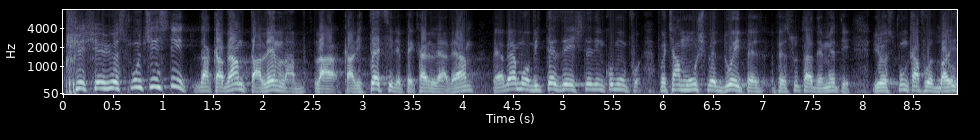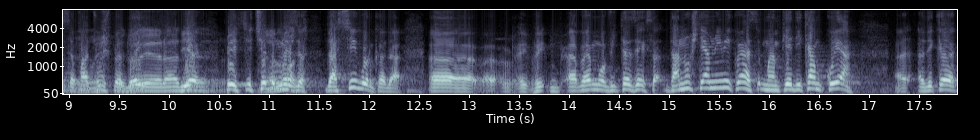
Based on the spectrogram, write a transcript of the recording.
Păi, și eu spun cinstit, dacă aveam talent la, la calitățile pe care le aveam, pe aveam o viteză ieșită din comun, Fă- făceam 11-2 pe, pe 100 de metri. Eu spun ca fotbalist să Bă, faci 11-2 11-2. era de- e, păi, ce de Dumnezeu? lot. Dar sigur că da. Uh, uh, aveam o viteză extra, dar nu știam nimic cu ea, mă împiedicam cu ea. Uh, Adică,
